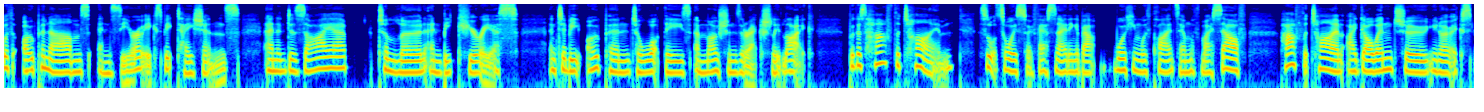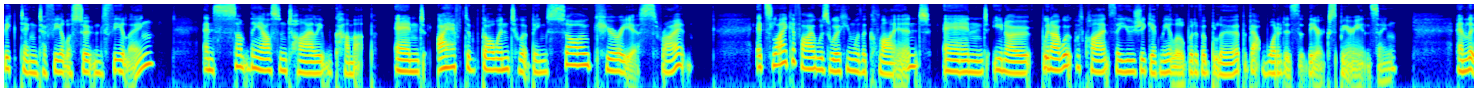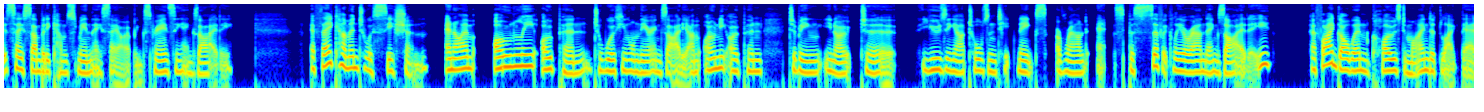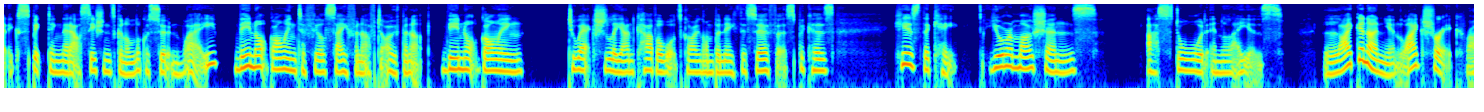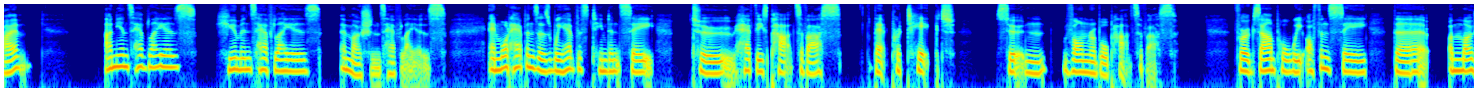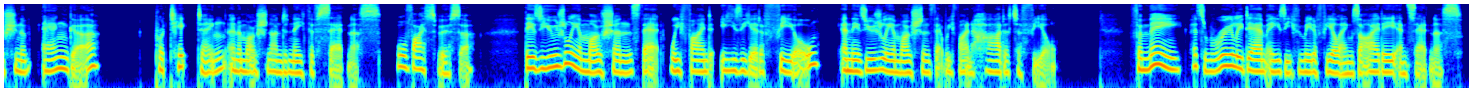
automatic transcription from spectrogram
with open arms and zero expectations and a desire to learn and be curious and to be open to what these emotions are actually like. Because half the time, this is what's always so fascinating about working with clients and with myself. Half the time, I go into, you know, expecting to feel a certain feeling, and something else entirely will come up. And I have to go into it being so curious, right? It's like if I was working with a client, and, you know, when I work with clients, they usually give me a little bit of a blurb about what it is that they're experiencing. And let's say somebody comes to me and they say, oh, I'm experiencing anxiety if they come into a session and I'm only open to working on their anxiety, I'm only open to being, you know, to using our tools and techniques around specifically around anxiety. If I go in closed minded like that, expecting that our session's going to look a certain way, they're not going to feel safe enough to open up. They're not going to actually uncover what's going on beneath the surface because here's the key your emotions are stored in layers, like an onion, like Shrek, right? Onions have layers, humans have layers, emotions have layers. And what happens is we have this tendency to have these parts of us that protect certain vulnerable parts of us. For example, we often see the emotion of anger protecting an emotion underneath of sadness, or vice versa there's usually emotions that we find easier to feel, and there's usually emotions that we find harder to feel. For me, it's really damn easy for me to feel anxiety and sadness.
